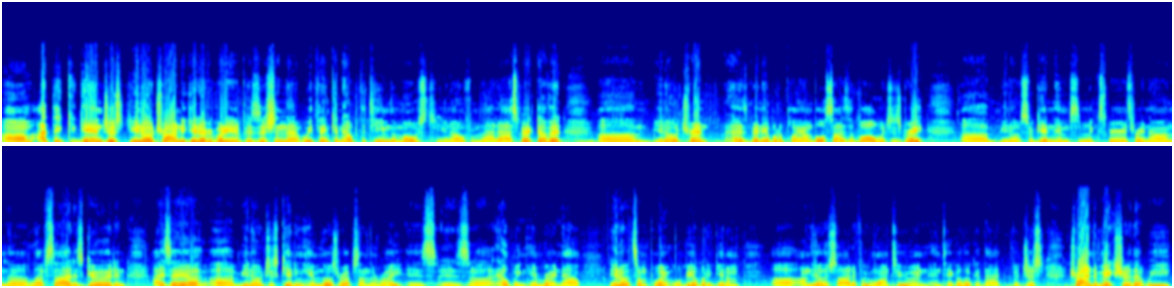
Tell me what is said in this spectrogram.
Um, I think again, just you know, trying to get everybody in a position that we think can help the team the most. You know, from that aspect of it. Um, you know, Trent has been able to play on both sides of the ball, which is great. Um, you know, so getting him some experience right now on the left side is good, and Isaiah, um, you know, just getting him those reps on the right is is uh, helping him right now. You know, at some point we'll be able to get him uh, on the other side if we want to and, and take a look at that. But just trying to make sure that we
